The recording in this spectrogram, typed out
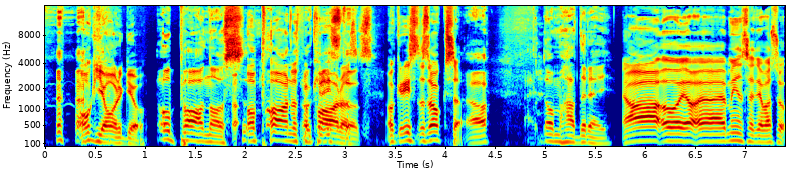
Och Giorgio. Och Panos. Och Panos på Och Christos. Paros. Och Kristus också. Ja. De hade dig. Ja, och jag, jag minns att jag var så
